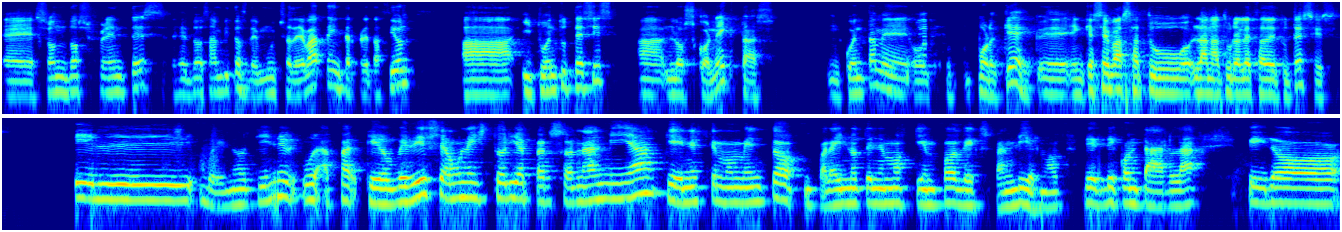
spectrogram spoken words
eh, son dos frentes, eh, dos ámbitos de mucho debate, interpretación, ah, y tú en tu tesis ah, los conectas. Cuéntame, ¿por qué? Eh, ¿En qué se basa tu, la naturaleza de tu tesis? Bueno, tiene que obedece a una historia personal mía que en este momento por ahí no tenemos tiempo de expandirnos, de contarla pero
